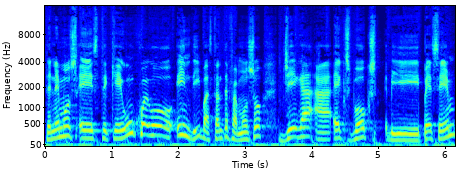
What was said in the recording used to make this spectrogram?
Tenemos este que un juego indie bastante famoso llega a Xbox y PC,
